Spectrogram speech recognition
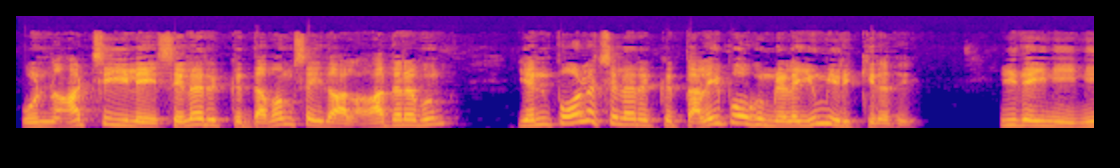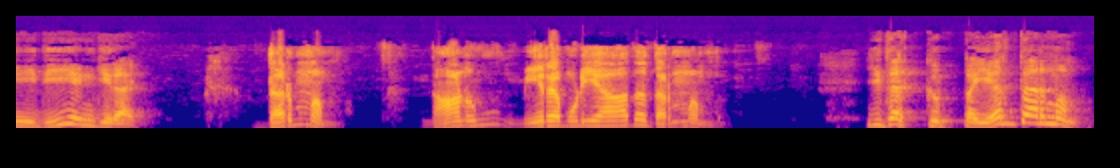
உன் ஆட்சியிலே சிலருக்கு தவம் செய்தால் ஆதரவும் என் போல சிலருக்கு தலை போகும் நிலையும் இருக்கிறது. இதை நீ நீதி என்கிறாய். தர்மம். நானும் மீற முடியாத தர்மம். இதற்கு பெயர் தர்மம்.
